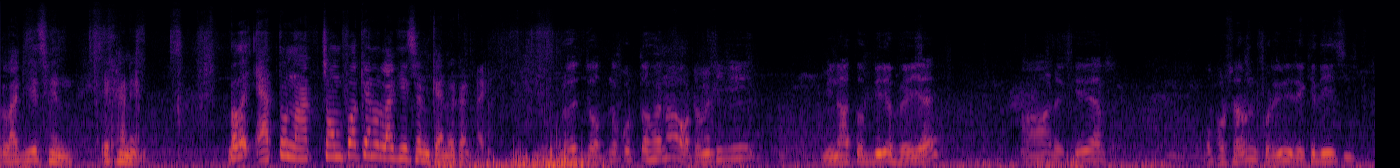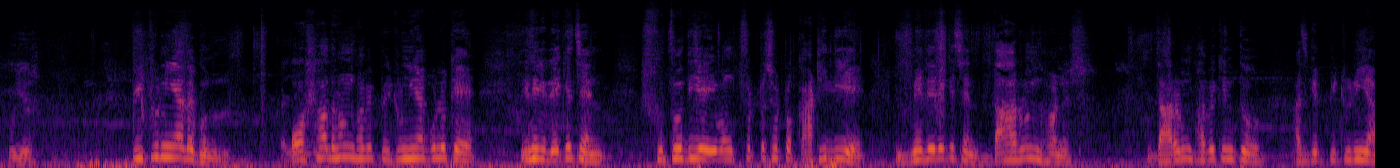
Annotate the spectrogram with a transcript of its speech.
লাগিয়েছেন এখানে। দাদা এত নাক চম্পা কেন লাগিয়েছেন কেন এখানটায়? যত্ন করতে হয় না অটোমেটিকই বিনা তদবিরে হয়ে যায়। আর একে আর অপসারণ করিনি রেখে দিয়েছি পুজোর। পিটুনিয়া দেখুন। অসাধারণভাবে পিটুনিয়াগুলোকে তিনি রেখেছেন সুতো দিয়ে এবং ছোট্ট ছোট্ট কাঠি দিয়ে বেঁধে রেখেছেন দারুণ ধরনের। দারুণভাবে কিন্তু আজকে পিটুনিয়া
